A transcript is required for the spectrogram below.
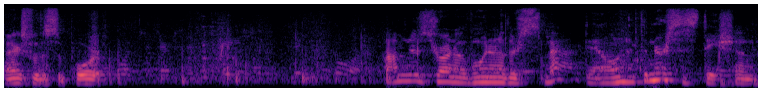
thanks for the support. I'm just trying to avoid another smackdown at the nurse's station.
